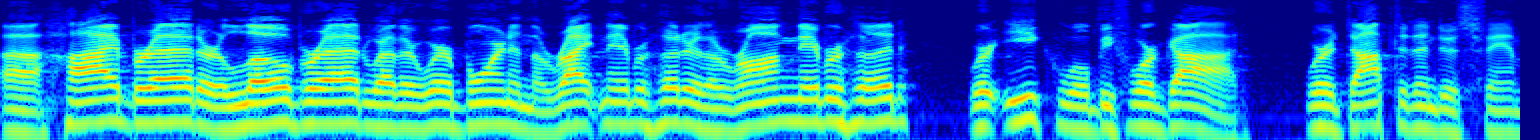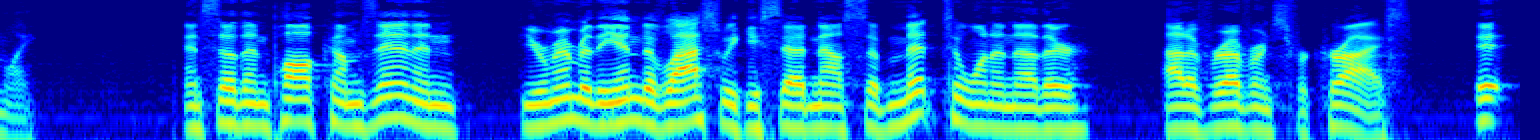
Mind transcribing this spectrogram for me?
uh, high-bred or low-bred, whether we're born in the right neighborhood or the wrong neighborhood, we're equal before God. We're adopted into his family. And so then Paul comes in, and if you remember the end of last week, he said, Now submit to one another out of reverence for Christ. It,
